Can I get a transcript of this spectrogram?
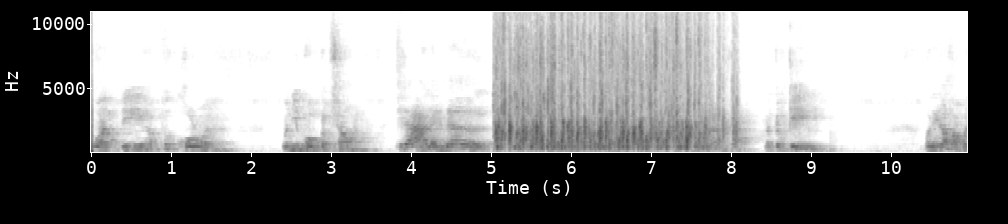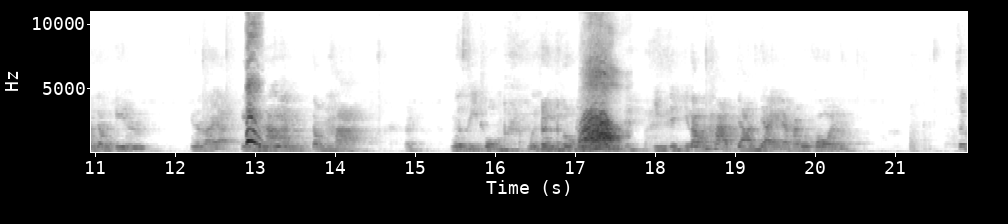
สวัสดีครับทุกคน วันนี้พบกับช่องชิดาเรนเดอร์น้ำค่ะ แล้วก็เก๋วันนี้เราสองคนจะมากินกินอะไรอะ กินมื้อเย็นตำถาดมือสี่ทุ่มมื้อสี่ทุ่มกินจะเยอะตำถาดจานใหญ่นะคะ ทุกคน ซึ่ง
